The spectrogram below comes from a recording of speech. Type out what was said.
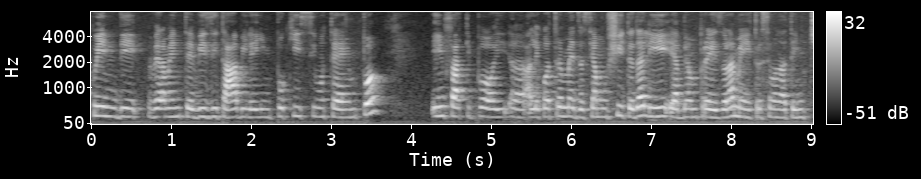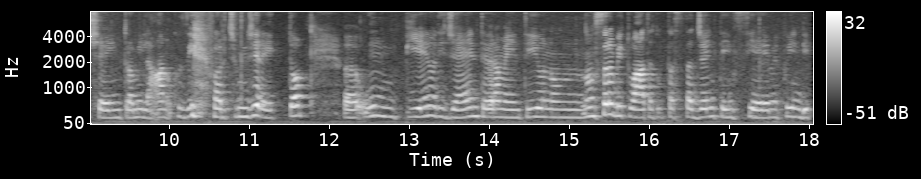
quindi veramente visitabile in pochissimo tempo. E infatti poi eh, alle quattro e mezza siamo uscite da lì e abbiamo preso la metro e siamo andate in centro a Milano così farci un giretto eh, un pieno di gente veramente. Io non, non sono abituata a tutta sta gente insieme quindi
